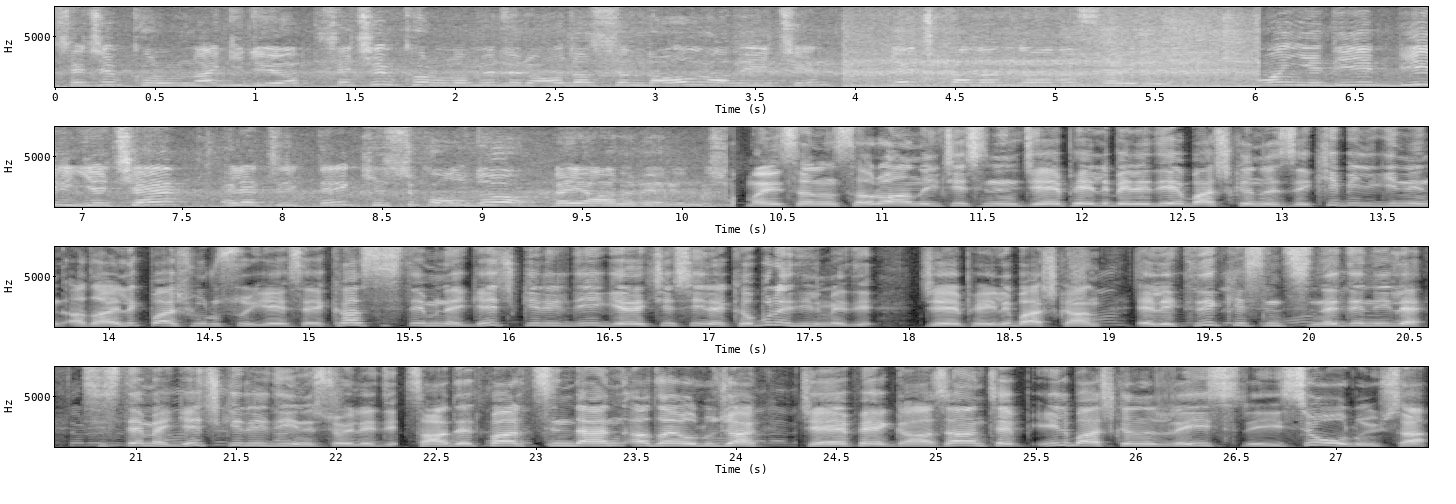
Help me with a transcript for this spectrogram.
seçim kuruluna gidiyor. Seçim kurulu müdürü odasında olmadığı için geç kalındığını söylüyor. 17'yi bir geçe elektriklerin kesik olduğu beyanı verilmiş. Manisa'nın Saruhanlı ilçesinin CHP'li belediye başkanı Zeki Bilgin'in adaylık başvurusu YSK sistemine geç girildiği gerekçesiyle kabul edilmedi. CHP'li başkan elektrik kesintisi nedeniyle sisteme geç girildiğini söyledi. Saadet Partisi'nden aday olacak. CHP Gaziantep İl Başkanı Reis Reisioğlu'ysa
